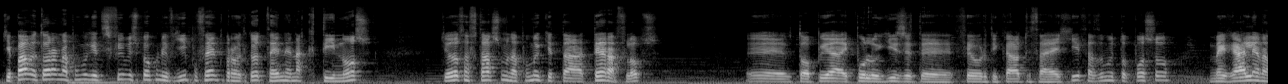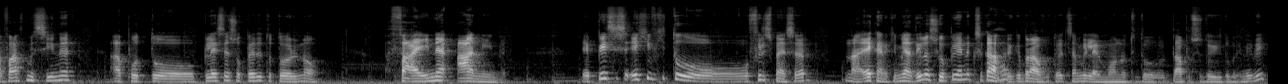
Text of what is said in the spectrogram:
Και πάμε τώρα να πούμε για τις φήμες που έχουν βγει που φαίνεται πραγματικά ότι θα είναι ένα κτίνος. Και εδώ θα φτάσουμε να πούμε και τα teraflops. Ε, τα οποία υπολογίζεται θεωρητικά ότι θα έχει. Θα δούμε το πόσο μεγάλη αναβάθμιση είναι από το PlayStation 5 το τωρινό. Θα είναι αν είναι. Επίσης έχει βγει το Phil Spencer. Να, έκανε και μια δήλωση η οποία είναι ξεκάθαρη και μπράβο του. Έτσι, να μην λέμε μόνο ότι το τάπωσε το ίδιο το παιχνίδι.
